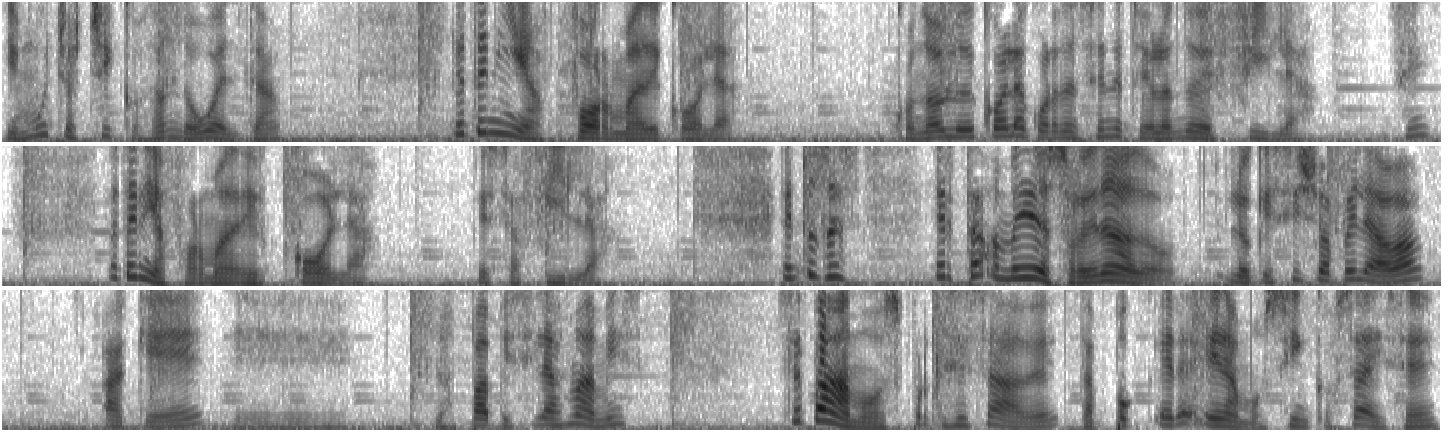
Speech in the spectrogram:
y muchos chicos dando vuelta, no tenía forma de cola. Cuando hablo de cola, acuérdense, estoy hablando de fila. ¿sí? No tenía forma de cola esa fila. Entonces, estaba medio desordenado. Lo que sí yo apelaba a que eh, los papis y las mamis sepamos, porque se sabe, tampoco éramos 5 o 6 ¿eh?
